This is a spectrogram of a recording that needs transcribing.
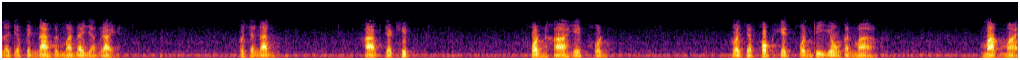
และจะเป็นน้ำขึ้นมาได้อย่างไร เพราะฉะนั้น หากจะคิดค้นหาเหตุผล ก็จะพบเหตุผลที่โยงกันมามากมาย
